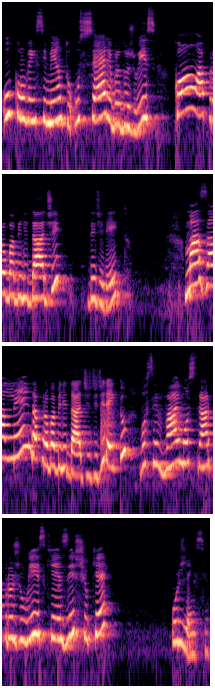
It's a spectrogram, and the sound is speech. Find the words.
o convencimento, o cérebro do juiz com a probabilidade de direito. Mas além da probabilidade de direito, você vai mostrar para o juiz que existe o que? Urgência.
